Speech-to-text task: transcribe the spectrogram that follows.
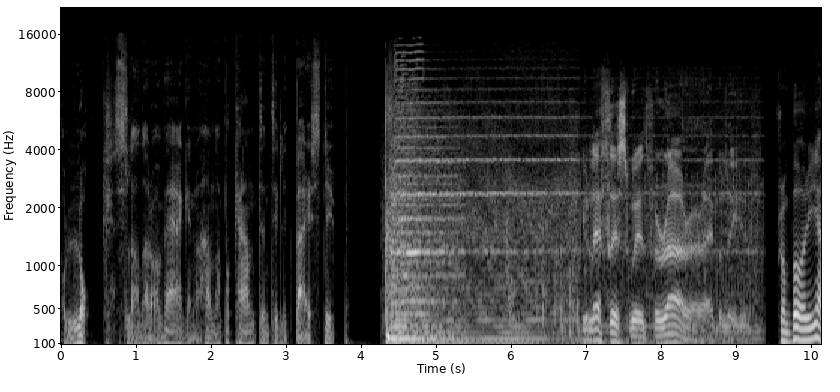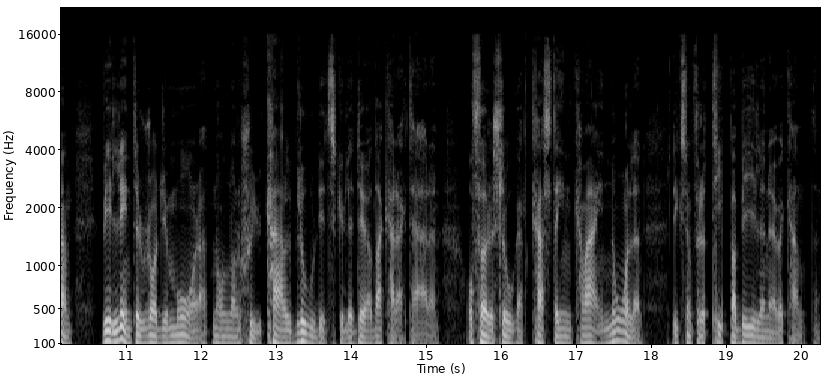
Och Lock sladdar av vägen och hamnar på kanten till ett bergstup. You left this with Ferrara, I believe. Från början ville inte Roger Moore att 007 kallblodigt skulle döda karaktären och föreslog att kasta in kavajnålen liksom för att tippa bilen över kanten.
